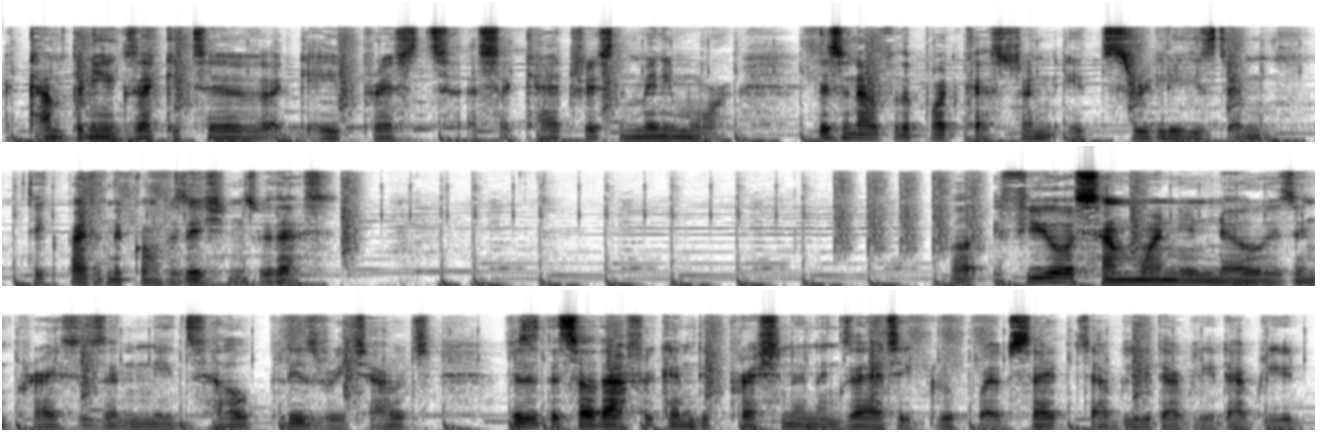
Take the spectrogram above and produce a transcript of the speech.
a company executive, a gay priest, a psychiatrist, and many more. Listen out for the podcast when it's released and take part in the conversations with us. Well, if you or someone you know is in crisis and needs help, please reach out. Visit the South African Depression and Anxiety Group website, www.sadag.org,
